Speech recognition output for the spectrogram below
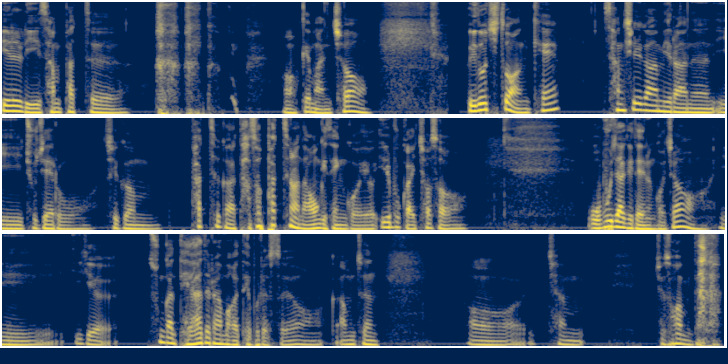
1, 2, 3파트 어, 꽤 많죠. 의도치도 않게 상실감이라는 이 주제로 지금 파트가 다섯 파트나 나온 게된 거예요. 1부까지 쳐서. 5부작이 되는 거죠. 이, 이게 순간 대하 드라마가 돼버렸어요. 그 아무튼 어 참 죄송합니다.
